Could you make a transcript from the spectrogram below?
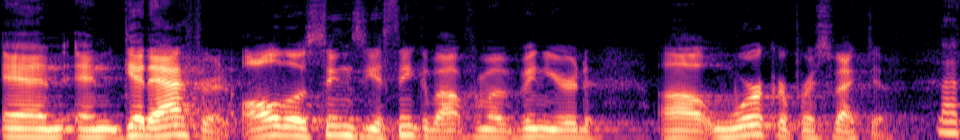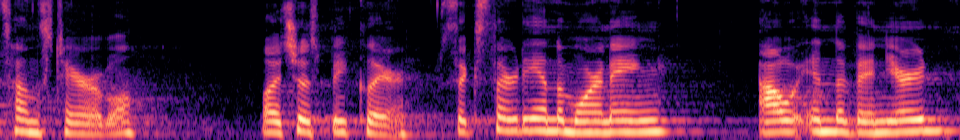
and, and get after it. All those things you think about from a vineyard uh, worker perspective. That sounds terrible. Let's just be clear. 6:30 in the morning, out in the vineyard.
